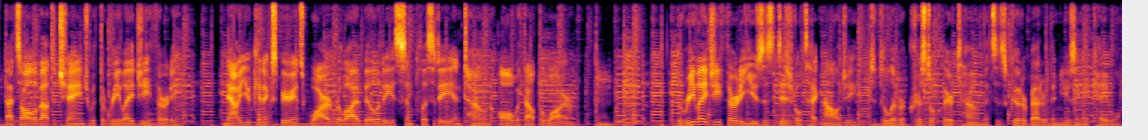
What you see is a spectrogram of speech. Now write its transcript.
That's all about to change with the Relay G30. Now you can experience wired reliability, simplicity, and tone all without the wire. The Relay G30 uses digital technology to deliver crystal clear tone that's as good or better than using a cable.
